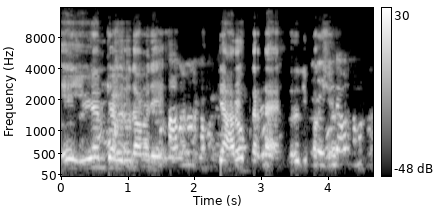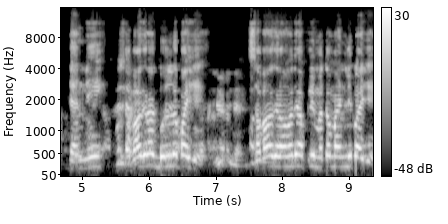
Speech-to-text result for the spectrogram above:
हे ईव्हीएमच्या विरोधामध्ये जे आरोप करतायत विरोधी पक्ष त्यांनी सभागृहात बोललं पाहिजे. सभागृहामध्ये आपली मतं मांडली पाहिजे.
